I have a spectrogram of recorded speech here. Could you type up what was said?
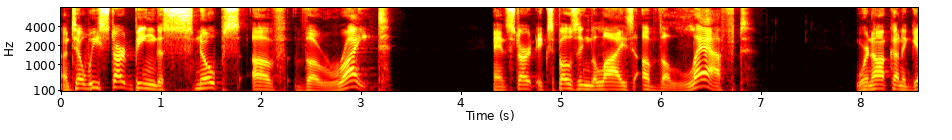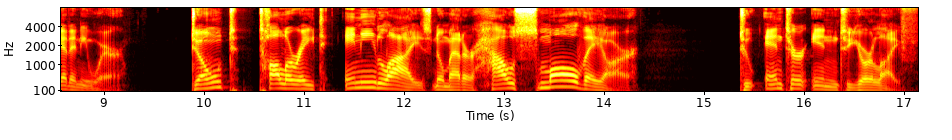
Until we start being the Snopes of the right and start exposing the lies of the left, we're not going to get anywhere. Don't tolerate any lies, no matter how small they are, to enter into your life.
